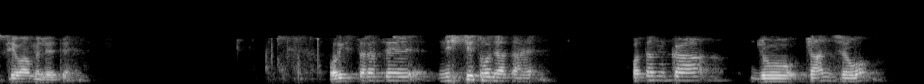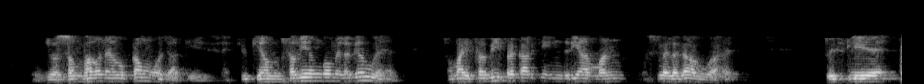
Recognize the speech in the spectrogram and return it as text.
सेवा में लेते हैं। और इस तरह से निश्चित हो जाता है। पतन का जो चांस है वो, जो संभावना है वो कम हो जाती है इससे, क्योंकि हम सभी अंगों में लगे हुए हैं। तो हमारी सभी प्रकार की इंद्रिया, मन उसमें लगा हुआ है। तो इसलिए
